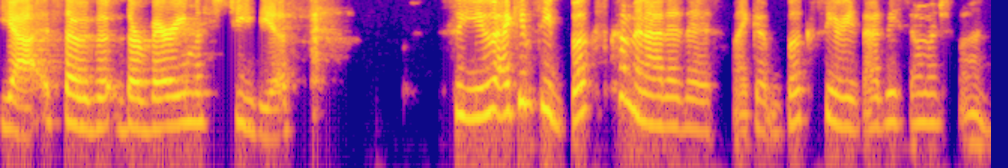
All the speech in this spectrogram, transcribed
yeah, so the, they're very mischievous. So you, I can see books coming out of this, like a book series. That'd be so much fun.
